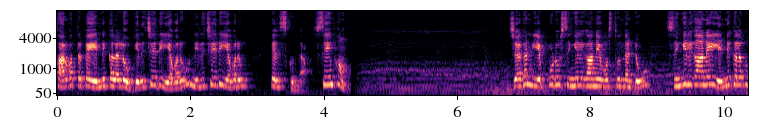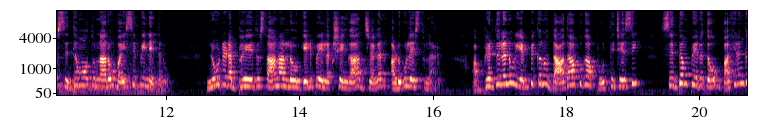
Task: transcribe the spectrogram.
సార్వత్రిక ఎన్నికలలో గెలిచేది ఎవరు నిలిచేది ఎవరు? తెలుసుకుందాం. సింహం జగన్ ఎప్పుడూ సింగిల్గానే వస్తుందంటూ సింగిల్గానే ఎన్నికలకు సిద్ధమవుతున్నారు వైసీపీ నేతలు. నూట డెబ్బై ఐదు స్థానాల్లో గెలిపే లక్ష్యంగా జగన్ అడుగులేస్తున్నారు. అభ్యర్థులను ఎంపికను దాదాపుగా పూర్తి చేసి సిద్ధం పేరుతో బహిరంగ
